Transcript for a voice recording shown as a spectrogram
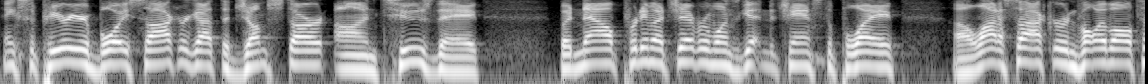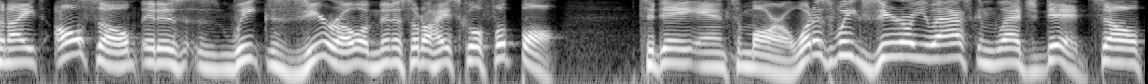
think, Superior Boys Soccer got the jump start on Tuesday. But now pretty much everyone's getting a chance to play. A lot of soccer and volleyball tonight. Also, it is week zero of Minnesota high school football today and tomorrow. What is week zero, you ask? I'm glad you did. So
